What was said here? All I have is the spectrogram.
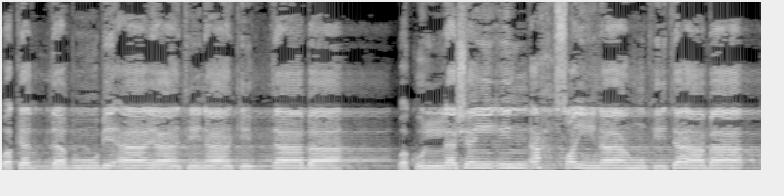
وكذبوا بآياتنا كذابا وكل شيء أحصيناه كتابا.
